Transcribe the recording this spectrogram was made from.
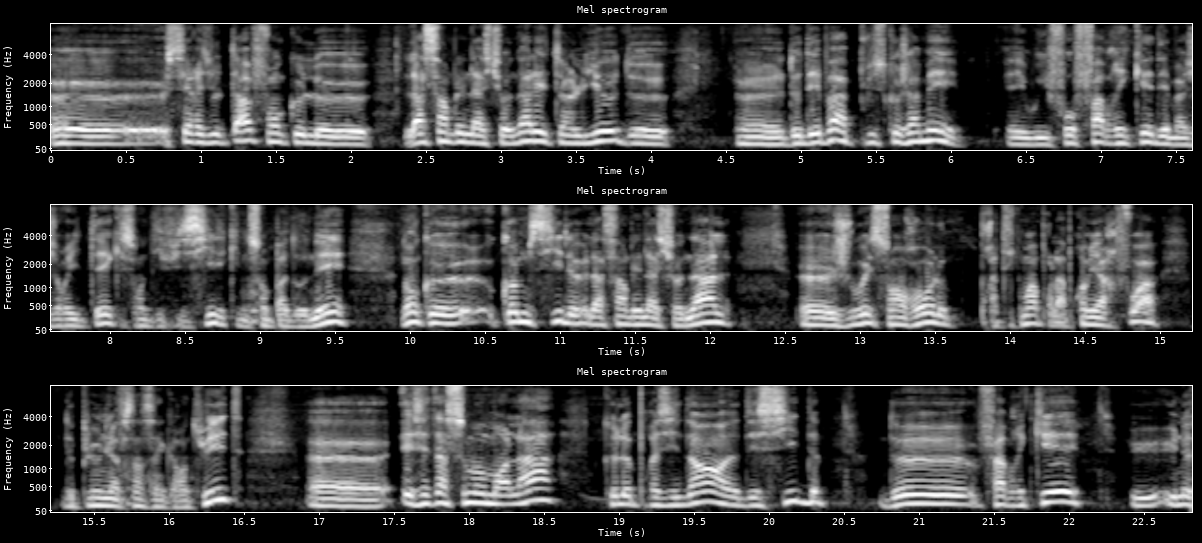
euh, ces résultats font que l'Assemblée nationale est un lieu de, euh, de débat plus que jamais et où il faut fabriquer des majorités qui sont difficiles et qui ne sont pas données. Donc, euh, comme si l'Assemblée nationale jouait son rôle pratiquement pour la première fois depuis 1958. et c'est à ce moment-là que le président décide de fabriquer une,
